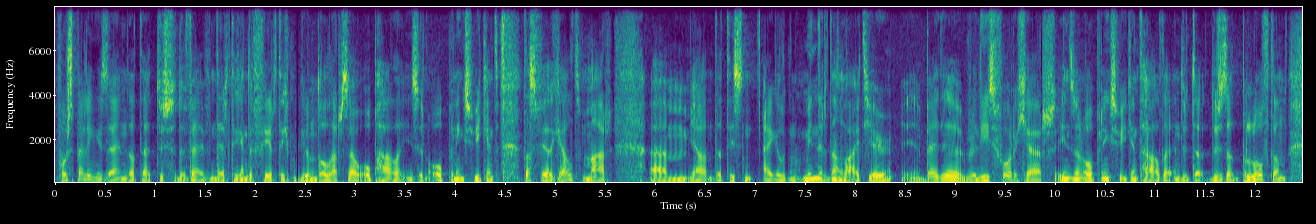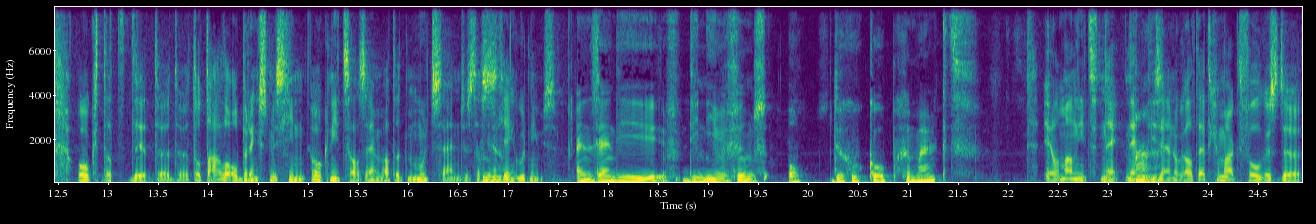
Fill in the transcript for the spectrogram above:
voorspellingen zijn dat hij tussen de 35 en de 40 miljoen dollar zou ophalen in zijn openingsweekend. Dat is veel geld, maar um, ja, dat is eigenlijk nog minder dan Lightyear bij de release vorig jaar in zijn openingsweekend haalde. En dus dat, dus dat belooft dan ook dat de, de, de, totale opbrengst misschien ook niet zal zijn wat het moet zijn. Dus dat is ja. geen goed nieuws. En zijn die, die nieuwe films op de goedkoop gemaakt? Helemaal niet. Nee, nee. Ah. die zijn nog altijd gemaakt volgens de,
